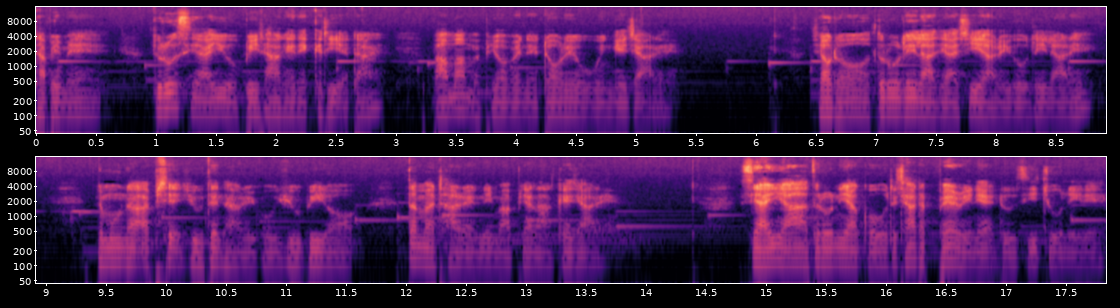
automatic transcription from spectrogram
ဒါပေမဲ့သူတို့ဆရာကြီးကိုပေးထားခဲ့တဲ့ဂတိအတိုင်းဘာမှမပြောဘဲနဲ့တော်တဲ့ကိုဝင်ခဲ့ကြတယ်ရောက်တော့သူတို့လေးလာကြရှိတာတွေကိုလေးလာတယ်နမူနာအဖြစ်ယူတဲ့နာတွေကိုယူပြီးတော့တတ်မှတ်ထားတဲ့နေ့မှာပြန်လာခဲ့ကြတယ်ဆရာကြီးကသူတို့နှစ်ယောက်ကိုတခြားတပည့်တွေနဲ့အတူစီးကြိုနေတယ်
